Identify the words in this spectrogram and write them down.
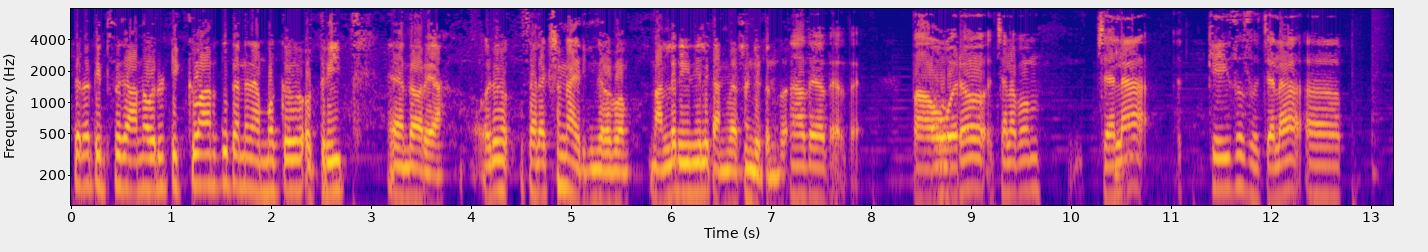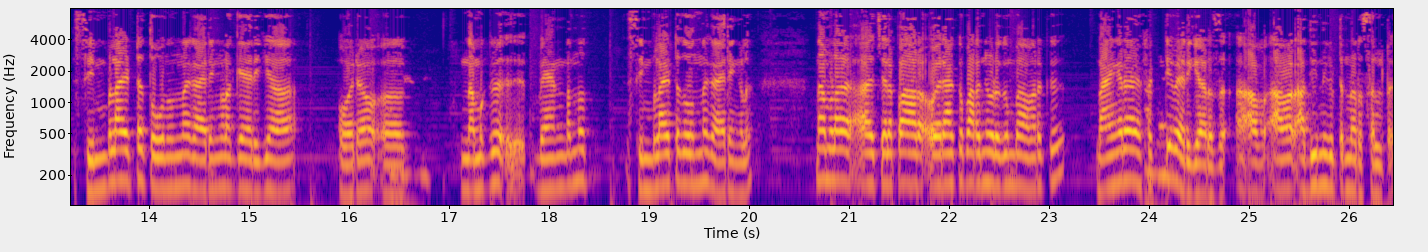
ചില ടിപ്സ് കാരണം ഒരു ടിക്ക് മാർക്ക് തന്നെ നമുക്ക് ഒത്തിരി എന്താ പറയാ ഒരു സെലക്ഷൻ ആയിരിക്കും ചിലപ്പം നല്ല രീതിയിൽ കൺവേർഷൻ കിട്ടുന്നത്. അതെ അതെ അതെ. അപ്പൊ ഓരോ ചിലപ്പം ചില കേസസ് ചില സിമ്പിൾ ആയിട്ട് തോന്നുന്ന കാര്യങ്ങളൊക്കെ ആയിരിക്കും ആ ഓരോ നമുക്ക് വേണ്ടെന്ന് സിമ്പിൾ ആയിട്ട് തോന്നുന്ന കാര്യങ്ങൾ നമ്മൾ ചിലപ്പോ ഒരാൾക്ക് പറഞ്ഞു കൊടുക്കുമ്പോ അവർക്ക് ഭയങ്കര എഫക്റ്റീവ് ആയിരിക്കും അതിൽ നിന്ന് കിട്ടുന്ന റിസൾട്ട്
